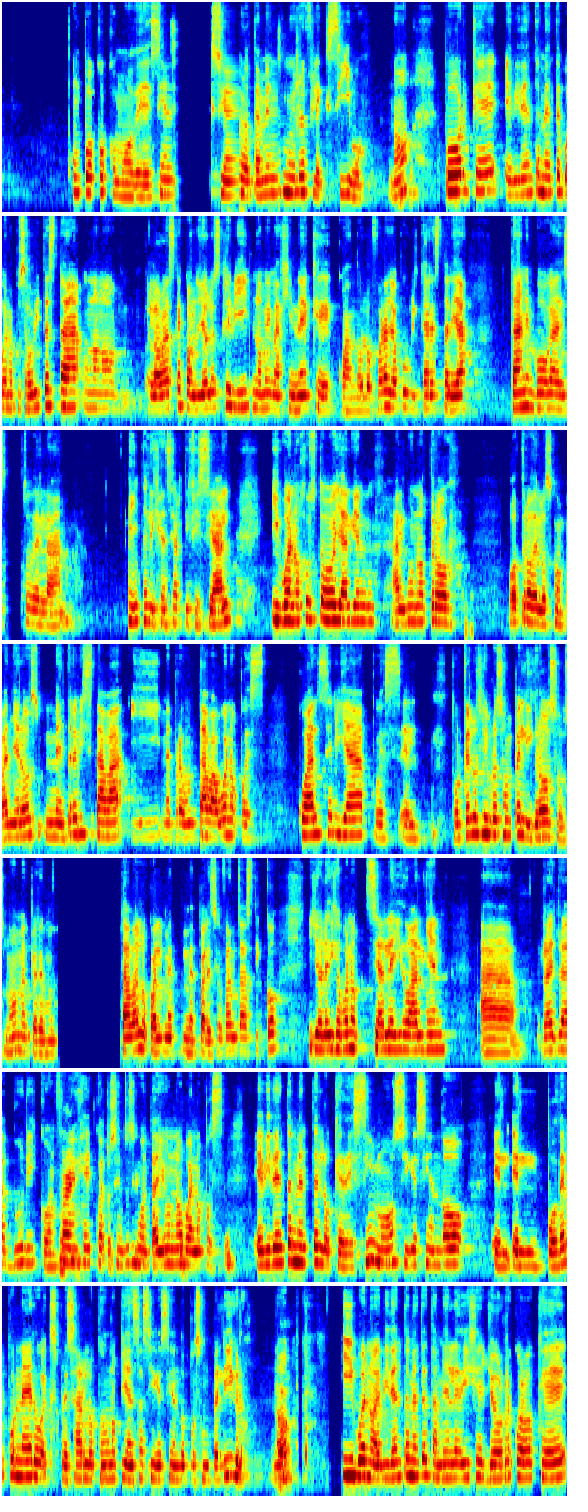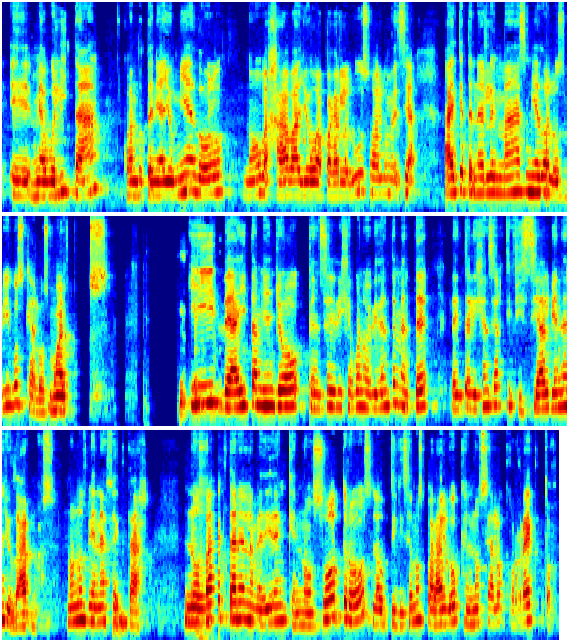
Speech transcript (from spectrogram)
un poco como de ciencia ficción, pero también es muy reflexivo, ¿no? Porque evidentemente, bueno, pues ahorita está, uno no, la verdad es que cuando yo lo escribí, no me imaginé que cuando lo fuera yo a publicar estaría tan en boga esto de la inteligencia artificial. Y bueno, justo hoy alguien, algún otro, otro de los compañeros me entrevistaba y me preguntaba, bueno, pues, ¿cuál sería, pues, el, por qué los libros son peligrosos, no? Me preguntaba, lo cual me, me pareció fantástico. Y yo le dije, bueno, si ha leído alguien a Ray Bradbury con Fahrenheit 451, bueno, pues evidentemente lo que decimos sigue siendo el, poder poner o expresar lo que uno piensa sigue siendo pues un peligro, ¿no? Y bueno, evidentemente también le dije, yo recuerdo que eh, mi abuelita, cuando tenía yo miedo, ¿no? Bajaba yo a apagar la luz o algo, me decía, hay que tenerle más miedo a los vivos que a los muertos. Y de ahí también yo pensé y dije, bueno, evidentemente la inteligencia artificial viene a ayudarnos, no nos viene a afectar nos va a afectar en la medida en que nosotros la utilicemos para algo que no sea lo correcto.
